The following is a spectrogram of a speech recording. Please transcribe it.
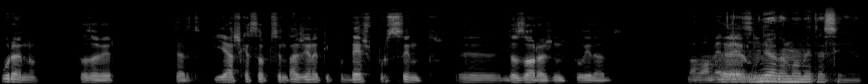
por ano, estás a ver? Certo. e acho que essa porcentagem era tipo 10% eh, das horas na totalidade. Normalmente Eh, é assim. Yeah, normalmente é assim. yeah.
